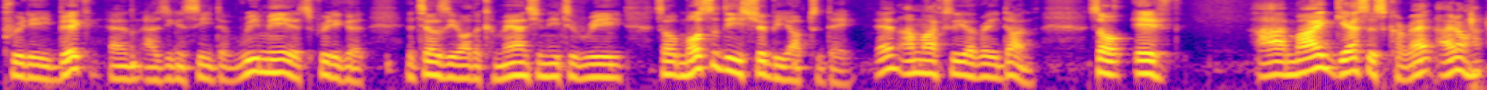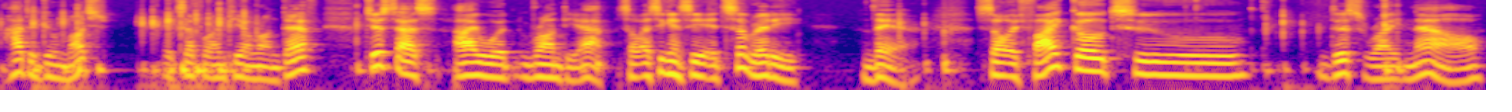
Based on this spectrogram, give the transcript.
pretty big, and as you can see, the README is pretty good. It tells you all the commands you need to read. So most of these should be up to date, and I'm actually already done. So if uh, my guess is correct. I don't have to do much except for npm run dev, just as I would run the app. So as you can see, it's already there. So if I go to this right now,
